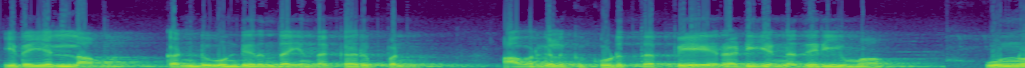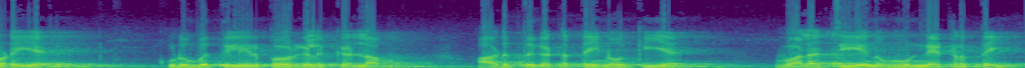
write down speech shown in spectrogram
இதையெல்லாம் கண்டு கொண்டிருந்த இந்த கருப்பன் அவர்களுக்கு கொடுத்த பேரடி என்ன தெரியுமா? உன்னுடைய குடும்பத்தில் இருப்பவர்களுக்கெல்லாம் அடுத்த கட்டத்தை நோக்கிய வளர்ச்சி எனும் முன்னேற்றத்தை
